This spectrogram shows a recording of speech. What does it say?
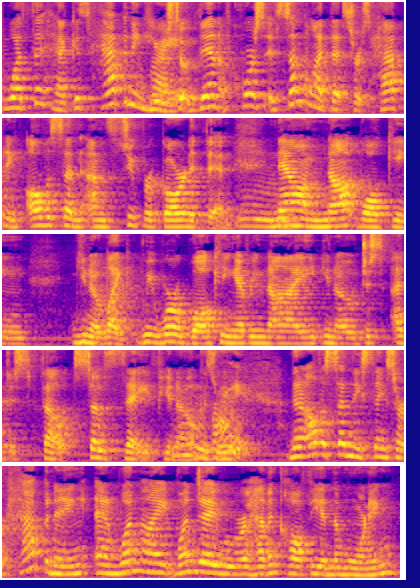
what the heck is happening here? Right. So then, of course, if something like that starts happening, all of a sudden I'm super guarded then. Mm. Now I'm not walking you know, like we were walking every night, you know, just I just felt so safe, you know, because mm, right. we then all of a sudden these things start happening. And one night, one day we were having coffee in the morning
